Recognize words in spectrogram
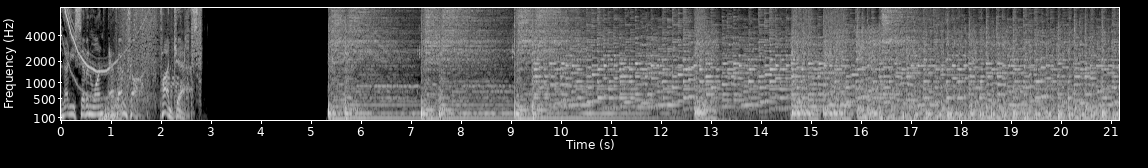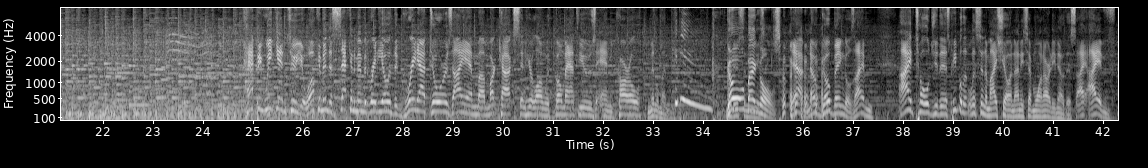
97.1 FM Talk Podcast. Happy weekend to you. Welcome into Second Amendment Radio and the great outdoors. I am uh, Mark Cox, and here along with Bo Matthews and Carl Middleman. Go Producing the Bengals! yeah, no, go Bengals. I'm. I've told you this. People that listen to my show on 97.1 already know this. I, I have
